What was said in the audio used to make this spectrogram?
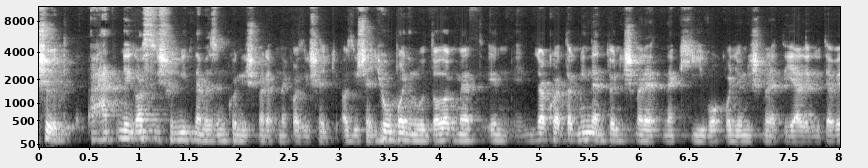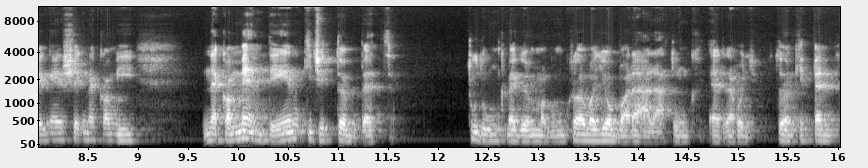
Sőt, hát még azt is, hogy mit nevezünk önismeretnek, az is egy, az is egy jó bonyolult dolog, mert én, én gyakorlatilag mindent önismeretnek hívok, vagy önismereti jellegű tevékenységnek, aminek a mentén kicsit többet tudunk meg önmagunkról, vagy jobban rálátunk erre, hogy tulajdonképpen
